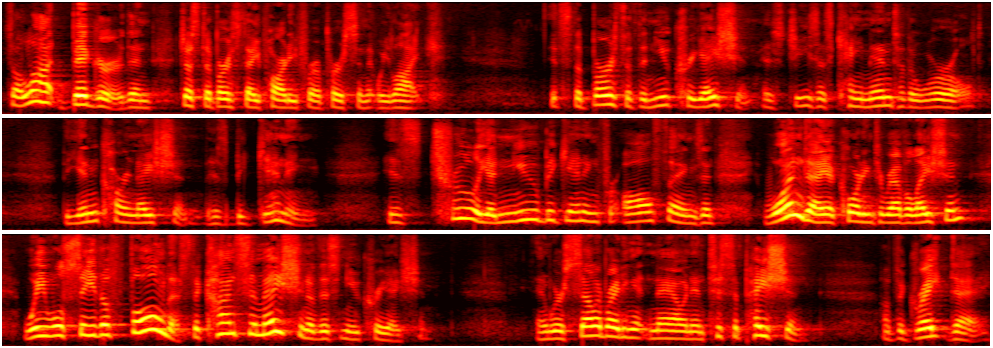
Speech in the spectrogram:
It's a lot bigger than just a birthday party for a person that we like. It's the birth of the new creation as Jesus came into the world. The incarnation, his beginning, is truly a new beginning for all things. And one day, according to Revelation, we will see the fullness, the consummation of this new creation. And we're celebrating it now in anticipation of the great day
